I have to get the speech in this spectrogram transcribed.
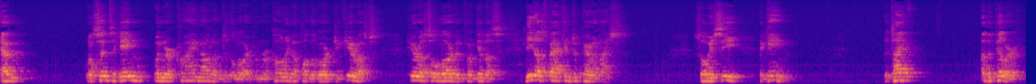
And well, since again, when we're crying out unto the Lord, when we're calling upon the Lord to hear us, hear us, O Lord, and forgive us, lead us back into paradise. So we see again the type of the pillar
